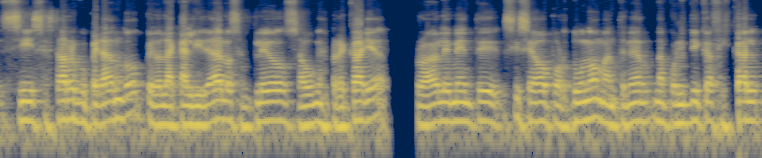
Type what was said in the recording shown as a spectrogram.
sí se está recuperando, pero la calidad de los empleos aún es precaria, probablemente sí sea oportuno mantener una política fiscal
